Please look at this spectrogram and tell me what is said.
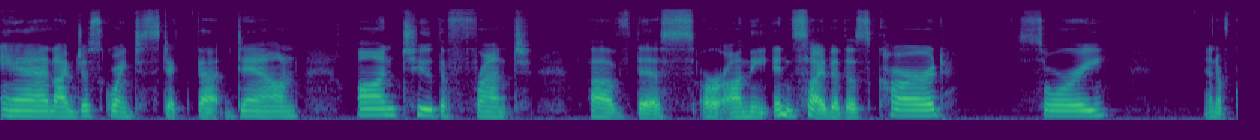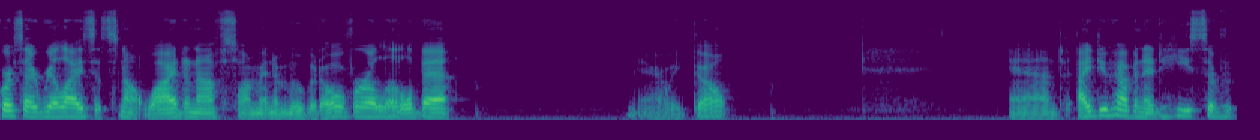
And I'm just going to stick that down onto the front of this, or on the inside of this card. Sorry. And of course I realize it's not wide enough, so I'm going to move it over a little bit. There we go. And I do have an adhesive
